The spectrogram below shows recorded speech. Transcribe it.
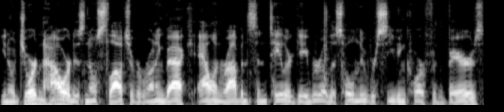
you know, Jordan Howard is no slouch of a running back. Allen Robinson, Taylor Gabriel, this whole new receiving corps for the Bears.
